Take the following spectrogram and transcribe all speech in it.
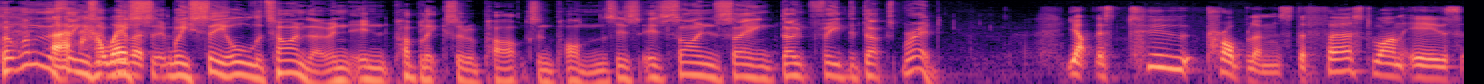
But one of the uh, things however, that we, we see all the time, though, in, in public sort of parks and ponds, is, is signs saying "Don't feed the ducks bread." Yeah, there's two problems. The first one is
